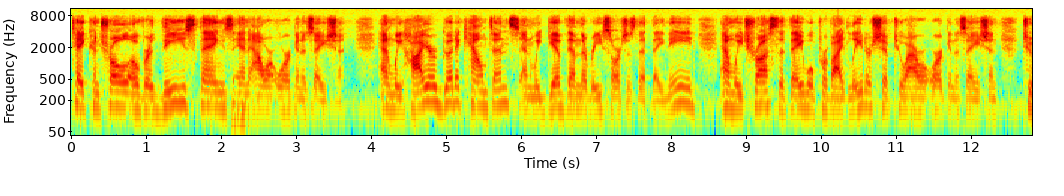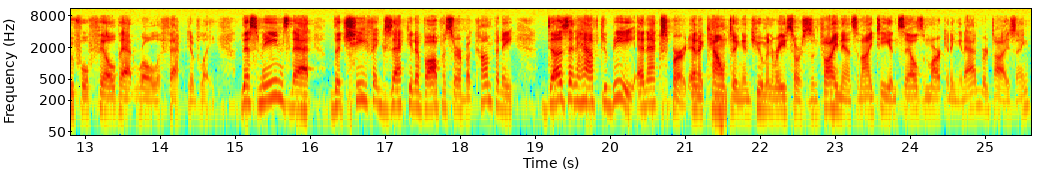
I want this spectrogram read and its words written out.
take control over these things in our organization and we hire good accountants and we give them the resources that they need and we trust that they will provide leadership to our organization to fulfill that role effectively. This means that the chief executive officer of a company doesn't have to be an expert in accounting and human resources and finance and IT and sales and marketing and advertising.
